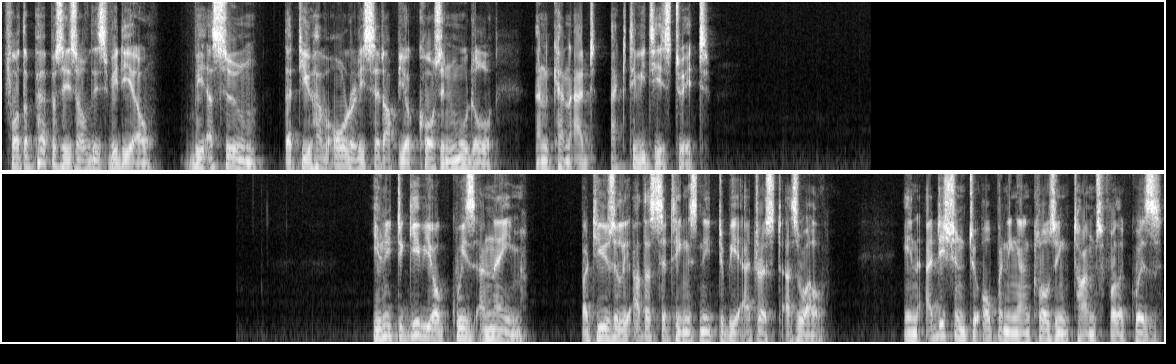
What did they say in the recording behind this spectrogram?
For the purposes of this video, we assume that you have already set up your course in Moodle and can add activities to it. You need to give your quiz a name, but usually other settings need to be addressed as well. In addition to opening and closing times for the quiz,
